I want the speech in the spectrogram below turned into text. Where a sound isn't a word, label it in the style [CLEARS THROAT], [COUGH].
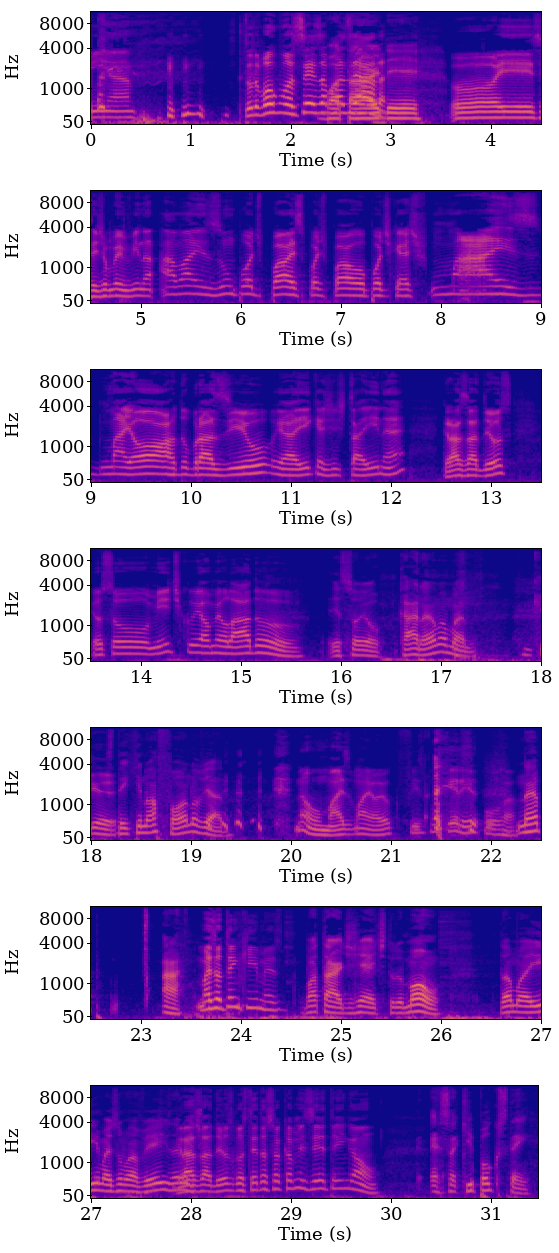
galerinha. [LAUGHS] Tudo bom com vocês, Boa rapaziada? tarde. Oi, sejam bem-vindos a mais um Podpah. Esse Podpah é o podcast mais maior do Brasil. E aí que a gente tá aí, né? Graças a Deus. Eu sou o Mítico e ao meu lado... Esse sou eu. Caramba, mano. Que? Você tem que ir no fono, viado. [LAUGHS] Não, o mais maior eu que fiz por querer, porra. [LAUGHS] Não é... Ah, Mas eu tenho que ir mesmo. boa tarde, gente. Tudo bom? Tamo aí mais uma vez, né? Graças a Deus, gostei da sua camiseta, hein, Gão? Essa aqui poucos têm.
